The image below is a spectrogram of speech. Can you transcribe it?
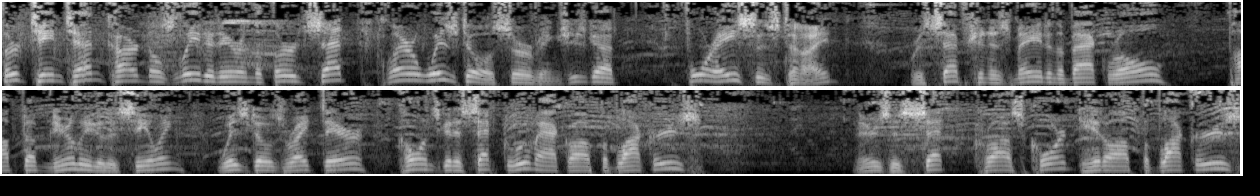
13-10, Cardinals lead it here in the third set. Claire Wisdo is serving. She's got four aces tonight. Reception is made in the back row. Popped up nearly to the ceiling. Wisdo's right there. Cohen's going to set Glumac off the blockers. There's a set cross court, hit off the blockers.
